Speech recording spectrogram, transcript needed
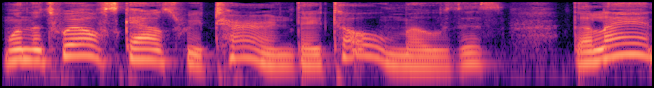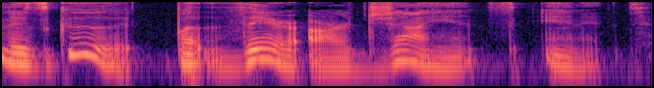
When the twelve scouts returned, they told Moses, The land is good, but there are giants in it.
